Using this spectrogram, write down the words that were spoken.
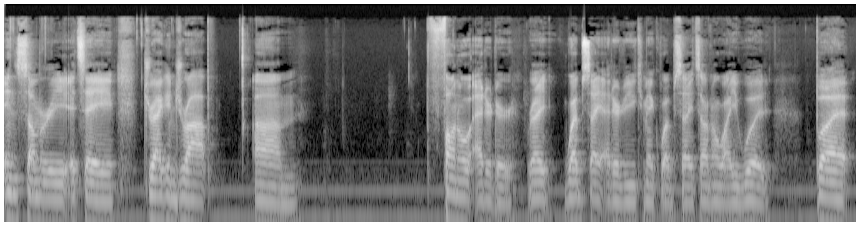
in summary, it's a drag and drop um, funnel editor, right? Website editor. You can make websites. I don't know why you would, but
